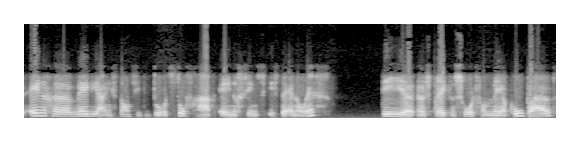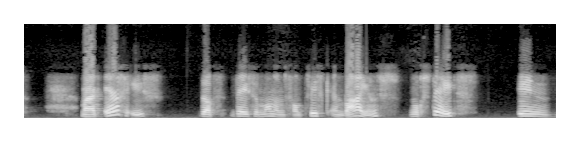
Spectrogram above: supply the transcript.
de enige media-instantie die door het stof gaat, enigszins, is de NOS. Die spreekt een soort van mea culpa uit. Maar het erge is dat deze mannen van Twisk en Bayens nog steeds in,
